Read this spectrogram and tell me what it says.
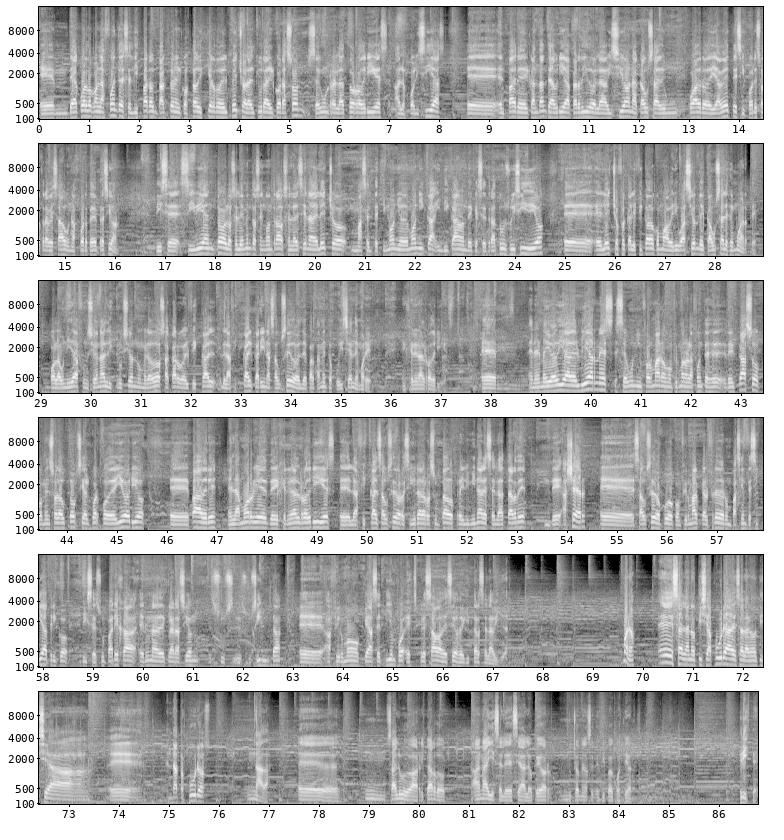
Em, de acuerdo con las fuentes, el disparo impactó en el costado izquierdo del pecho a la altura del corazón, según relató Rodríguez a los policías. Eh, el padre del cantante habría perdido la visión a causa de un cuadro de diabetes y por eso atravesaba una fuerte depresión. Dice, si bien todos los elementos encontrados en la escena del hecho, más el testimonio de Mónica, indicaron de que se trató un suicidio, eh, el hecho fue calificado como averiguación de causales de muerte por la unidad funcional de instrucción número 2 a cargo del fiscal, de la fiscal Karina Saucedo del Departamento Judicial de Moreno, en General Rodríguez. Eh, en el mediodía del viernes, según informaron, confirmaron las fuentes del caso, comenzó la autopsia del cuerpo de Iorio, eh, padre, en la morgue de General Rodríguez. Eh, la fiscal Saucedo recibirá los resultados preliminares en la tarde de ayer. Eh, Saucedo pudo confirmar que Alfredo era un paciente psiquiátrico, dice su pareja en una declaración sucinta, afirmó que hace tiempo expresaba deseos de quitarse la vida. Bueno, esa es la noticia pura, esa es la noticia eh, en datos puros. Nada. Eh, un saludo a Ricardo. A nadie se le desea lo peor, mucho menos este tipo de cuestiones. Triste.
